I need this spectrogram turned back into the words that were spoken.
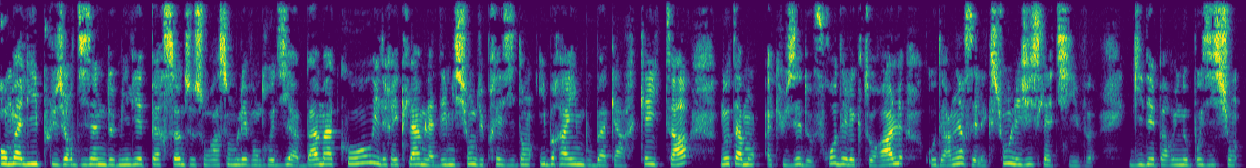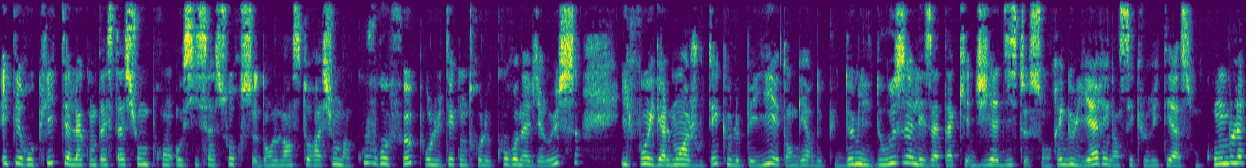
Au Mali, plusieurs dizaines de milliers de personnes se sont rassemblées vendredi à Bamako. Ils réclament la démission du président Ibrahim Boubacar Keïta, notamment accusé de fraude électorale aux dernières élections législatives. Guidée par une opposition hétéroclite, la contestation prend aussi sa source dans l'instauration d'un couvre-feu pour lutter contre le coronavirus. Il faut également ajouter que le pays est en guerre depuis 2012, les attaques djihadistes sont régulières et l'insécurité à son comble.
